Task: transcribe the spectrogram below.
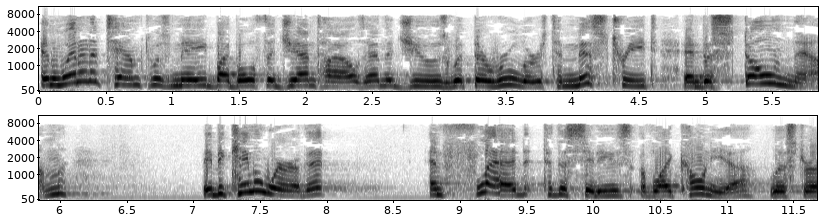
And when an attempt was made by both the Gentiles and the Jews with their rulers to mistreat and to stone them, they became aware of it and fled to the cities of Lycaonia, Lystra,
